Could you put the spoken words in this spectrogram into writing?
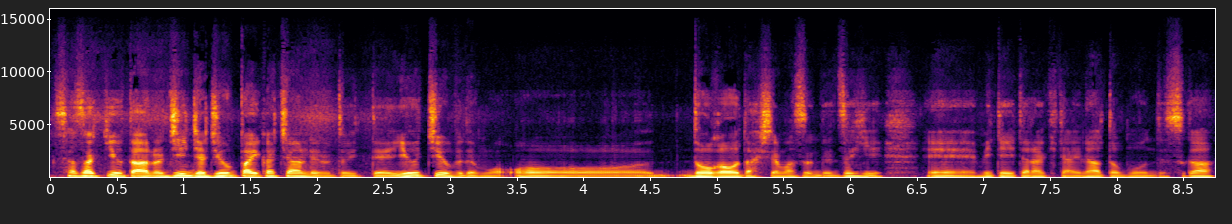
佐々木優太、あの、神社巡拝家チャンネルといって、YouTube でも、動画を出してますんで、ぜひ、えー見ていただきたいなと思うんですが、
